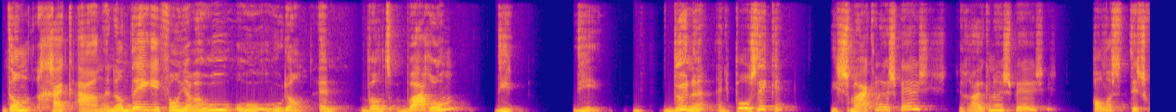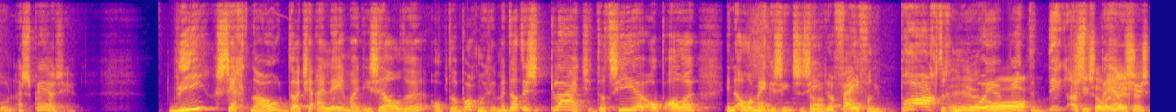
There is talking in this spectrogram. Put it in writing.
Dan ga ik aan en dan denk ik van, ja, maar hoe, hoe, hoe dan? En, want waarom die, die dunne en die polsdikke, die smaken asperges, die ruiken naar alles, het is gewoon asperge. Wie zegt nou dat je alleen maar diezelfde op de bak moet hebben? Maar dat is het plaatje. Dat zie je op alle, in alle magazines. Dan zie je daar vijf van die prachtig mooie, Oh, witte, asperges.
